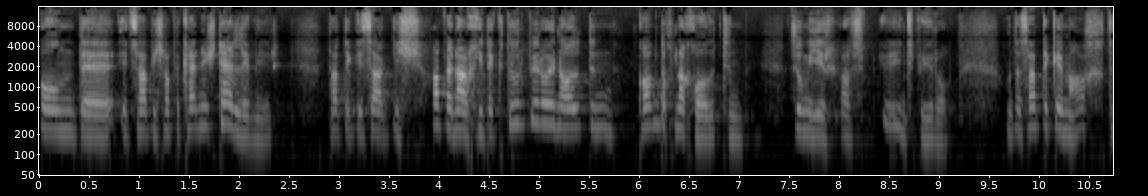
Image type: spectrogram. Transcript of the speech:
Und äh, jetzt habe ich aber keine Stelle mehr. Dann hat er gesagt, ich habe ein Architekturbüro in Olten, komm doch nach Olten zu mir aufs, ins Büro. Und das hat er gemacht,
